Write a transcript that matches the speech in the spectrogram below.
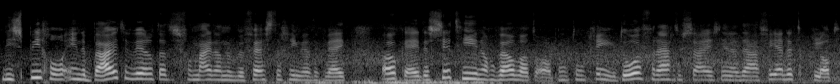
die spiegel in de buitenwereld, dat is voor mij dan een bevestiging dat ik weet, oké, er zit hier nog wel wat op. En toen ging ik doorvragen, toen zei ze inderdaad ja, dit klopt.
